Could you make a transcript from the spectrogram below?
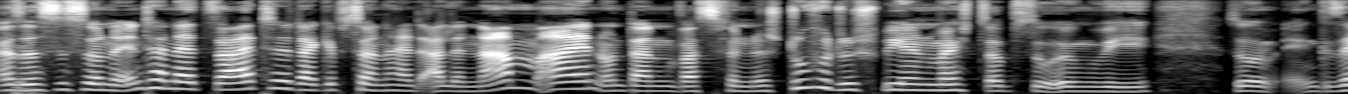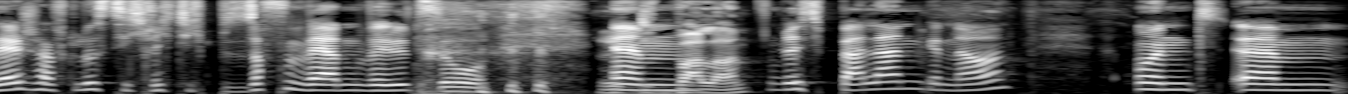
Also es ist so eine Internetseite, da gibst du dann halt alle Namen ein und dann was für eine Stufe du spielen möchtest, ob du irgendwie so in Gesellschaft lustig richtig besoffen werden willst, so Richtig ähm, ballern. richtig ballern, genau. Und ähm,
